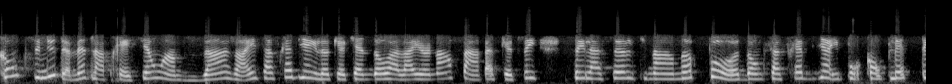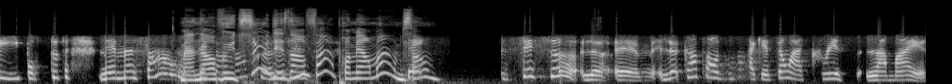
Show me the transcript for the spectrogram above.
continue de mettre la pression en disant, genre, Hey, ça serait bien là que Kendall ait un enfant parce que tu sais, c'est la seule qui n'en a pas, donc ça serait bien pour compléter, pour tout. Mais me semble. Mais en veux-tu des enfants, premièrement, me Ben, semble? C'est ça. Là, Euh, là, quand on dit la question à Chris, la mère,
